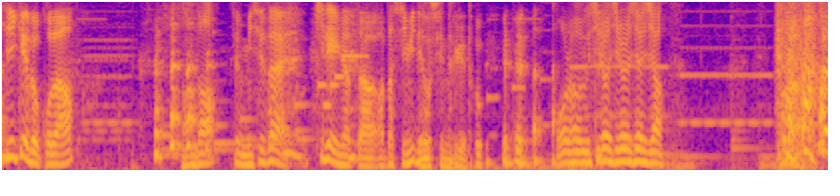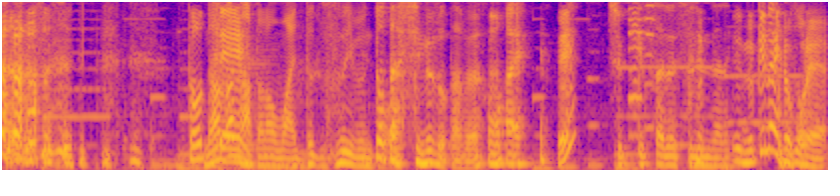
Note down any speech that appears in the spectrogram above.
TK どこだ？なんだ？ちょっと見せたい。綺麗になった。私見てほしいんだけど。俺後ろ後ろ後ろ後ろ。取長くって。なったなお前。どずいぶんと。とったら死ぬぞ多分。お前。え？出血される死ぬんじゃね。え抜けないの？これ。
